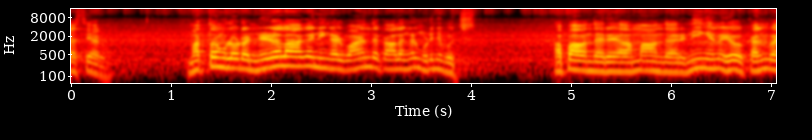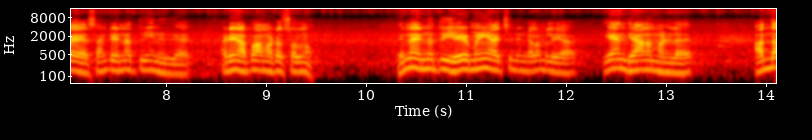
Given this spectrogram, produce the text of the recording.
ஜாஸ்தியாக இருக்கும். மற்றவங்களோட நிழலாக நீங்கள் வாழ்ந்த காலங்கள் முடிஞ்சு போச்சு. அப்பா வந்தார் அம்மா வந்தார் நீங்கள் என்ன யோ கிளம்ப சண்டே என்ன தூயின்னு இருக்க? அப்படின்னு அப்பா அம்மாட்ட சொல்லணும். என்ன இன்னும் தூய் ஏழு மணி ஆச்சு நீங்கள் கிளம்பலையா? ஏன் தியானம் பண்ணல? அந்த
